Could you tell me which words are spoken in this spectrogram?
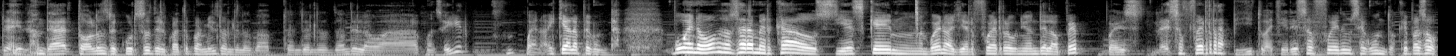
donde da todos los recursos del 4 por mil, ¿dónde, los va, dónde, lo va a conseguir? Bueno, ahí queda la pregunta. Bueno, vamos a pasar a mercados. Y es que, mm, bueno, ayer fue reunión de la OPEP pues eso fue rapidito ayer, eso fue en un segundo. ¿Qué pasó?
